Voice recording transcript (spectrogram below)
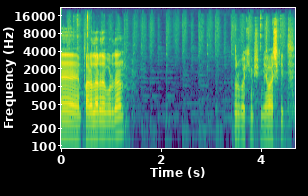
He, paraları da buradan. Dur bakayım şimdi yavaş git.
